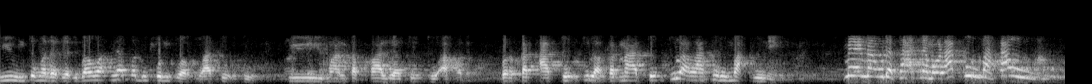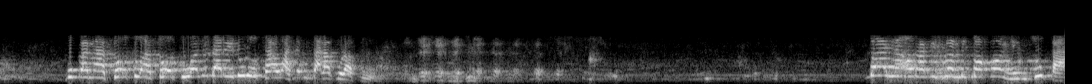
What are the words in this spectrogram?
Ih untung ada dia dibawanya ke dukun tua atuk tuh. Ih mantap kali atuk tuh deh. Berkat atuk itulah, karena atuk itulah laku rumah kuning. Memang udah saatnya mau laku rumah kau. Bukan atuk tu, atuk tu aja dari dulu sawahnya tak laku-laku. Banyak orang Islam di yang suka.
